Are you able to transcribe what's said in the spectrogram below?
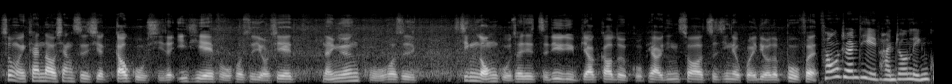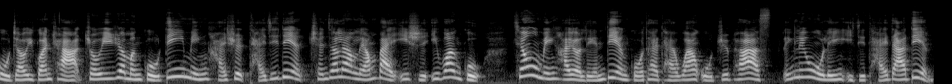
所以我们看到像是一些高股息的 ETF，或是有些能源股，或是。金融股这些殖利率比较高的股票，已经受到资金的回流的部分。从整体盘中零股交易观察，周一热门股第一名还是台积电，成交量两百一十一万股，前五名还有联电、国泰台湾、五 G Plus、零零五零以及台达电。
